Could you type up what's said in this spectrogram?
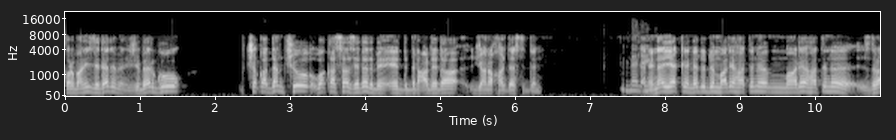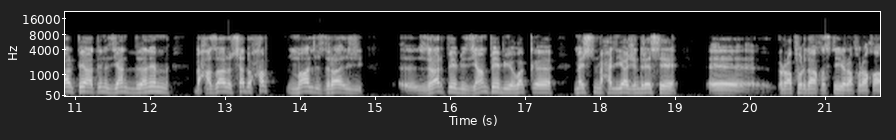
qurbanî zêde dibin ji ber ku çi qedem çû we qesa zêde dibin ê dibin erdê da cana xweş dest didin ne ne yek ne du du malê hatin malê hatin zirar pê hatin ziyan didanim bi hezar û sed û heft mal zira zirar pê bî ziyan pê bî wek meclis meheliya jindirêsê rapor daxistî rapora xwe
